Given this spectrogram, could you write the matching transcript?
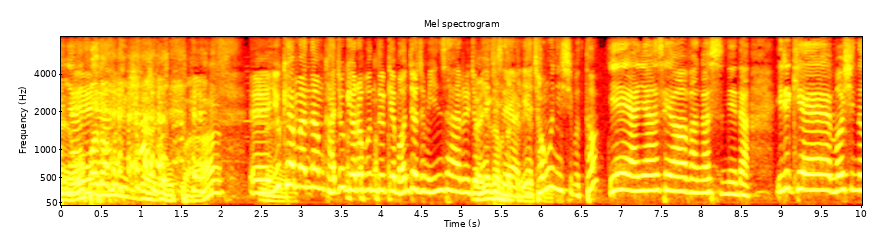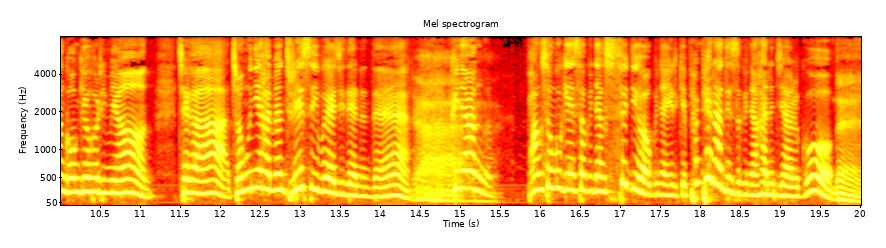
네, 네. 오빠도 한번 해주셔야죠, 오빠. 예, 네. 유쾌한 만남 가족 여러분들께 먼저 좀 인사를 좀 네, 인사 해주세요. 예, 부탁드리겠습니다. 정훈이 씨부터. 예, 안녕하세요. 반갑습니다. 이렇게 멋있는 공개홀이면 제가 정훈이 하면 드레스 입어야지 되는데 야. 그냥 방송국에서 그냥 스튜디오 그냥 이렇게 편편한 데서 그냥 하는 줄 알고 네.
